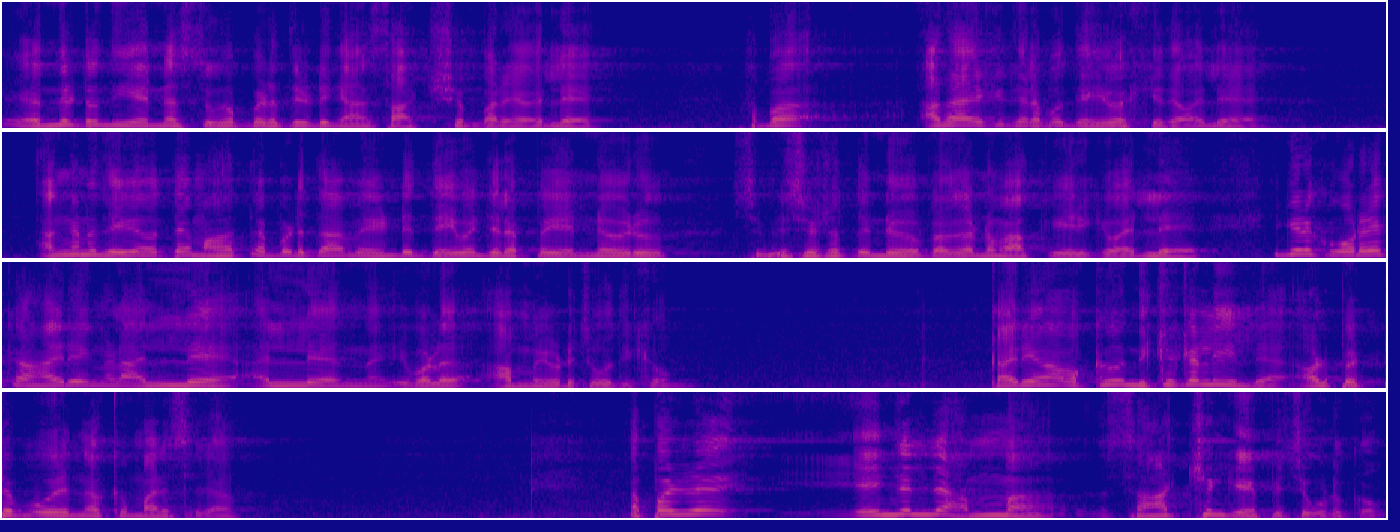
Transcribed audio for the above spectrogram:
എന്നിട്ട് നീ എന്നെ സുഖപ്പെടുത്തിയിട്ട് ഞാൻ സാക്ഷ്യം പറയാം അല്ലേ? അപ്പോൾ അതായിരിക്കും ചിലപ്പോൾ ദൈവഹിതം അല്ലേ? അങ്ങനെ ദൈവത്തെ മഹത്വപ്പെടുത്താൻ വേണ്ടി ദൈവം ചിലപ്പോൾ എന്നെ ഒരു സുവിശേഷത്തിന്റെ ഉപകരണമാക്കിയിരിക്കും അല്ലേ ഇങ്ങനെ കുറേ കാര്യങ്ങൾ അല്ലേ അല്ലേ എന്ന് ഇവൾ അമ്മയോട് ചോദിക്കും. കാര്യം അവൾക്ക് നിൽക്കക്കള്ളിയില്ല അവൾ പെട്ടുപോയെന്നൊക്കെ മനസ്സിലാകും. അപ്പോഴേ ഏഞ്ചലിന്റെ അമ്മ സാക്ഷ്യം കേൾപ്പിച്ചു കൊടുക്കും.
